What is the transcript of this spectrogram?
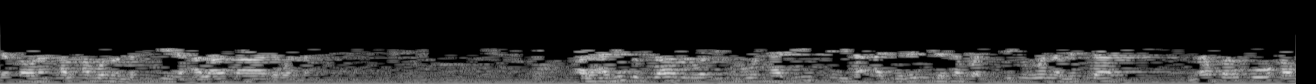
da sauran al'amuran da suke da alaƙa da wannan الحديث الثامن والعشرون حديث إلى أجل يتبت في وانا مثال نفرق أو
